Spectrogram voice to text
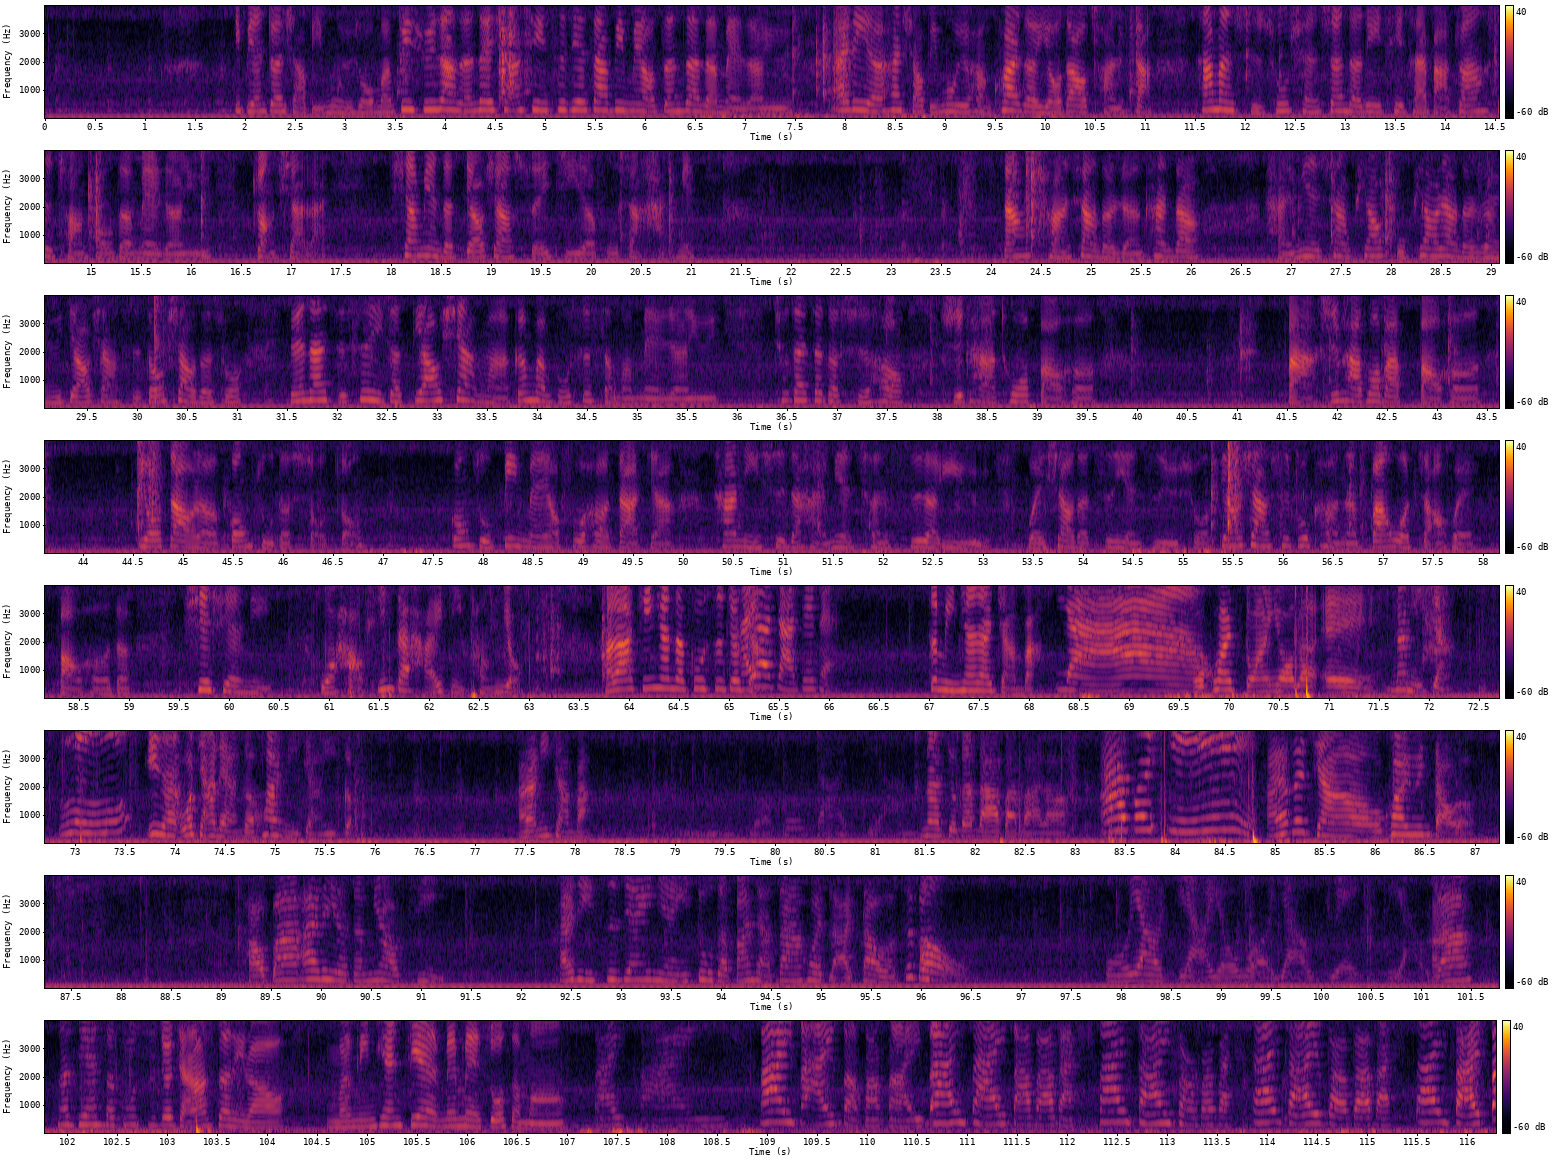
一边对小比目鱼说：“我们必须让人类相信世界上并没有真正的美人鱼。”艾丽儿和小比目鱼很快的游到船上，他们使出全身的力气才把装饰船头的美人鱼撞下来，下面的雕像随即的浮上海面。当船上的人看到海面上漂浮漂亮的人鱼雕像时，都笑着说。原来只是一个雕像嘛，根本不是什么美人鱼。就在这个时候，史卡托宝盒把史卡托把宝盒丢到了公主的手中。公主并没有附和大家，她凝视着海面，沉思了一语，微笑的自言自语说：“雕像是不可能帮我找回宝盒的，谢谢你。”我好心的海底朋友，好啦，今天的故事就讲。还要讲这个。这明天再讲吧。呀。我快端游了哎，那你讲。你。一人我讲两个，换你讲一个。好了，你讲吧。我不大讲。那就跟大家拜拜了。啊，不行。还要再讲哦，我快晕倒了。好吧，艾丽尔的妙计。海底世界一年一度的颁奖大会来到了，这个。不要加油，我要睡觉。好啦，那今天的故事就讲到这里喽，我们明天见。妹妹说什么？拜拜，拜拜，爸爸拜拜拜，爸爸拜拜拜，爸爸拜拜拜，爸爸拜拜拜，拜拜拜。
